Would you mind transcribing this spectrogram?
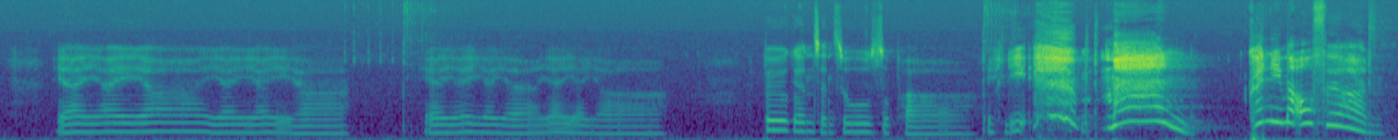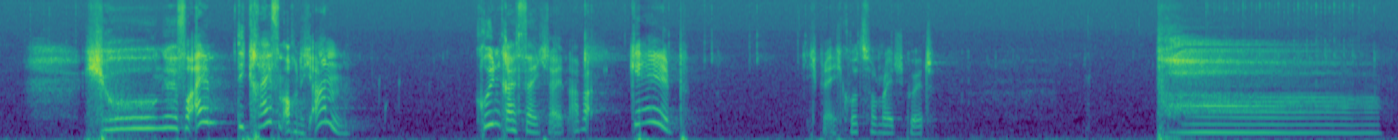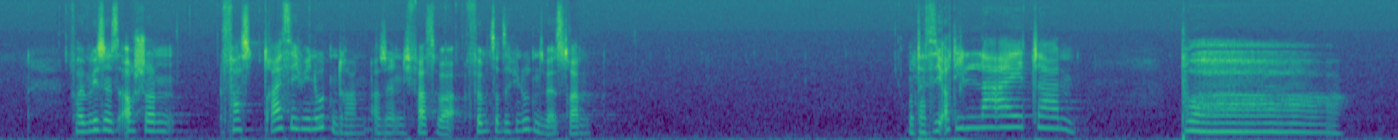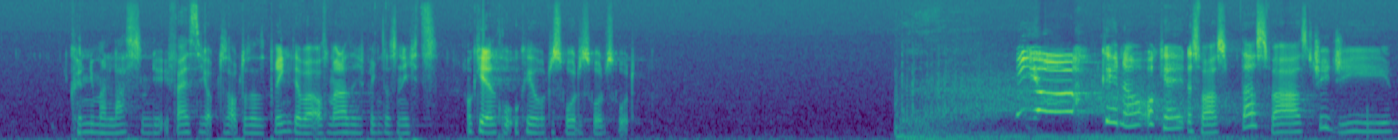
Ja, ja, ja, ja, ja, ja. Ja, ja, ja, ja, ja, ja, ja. Bögen sind so super. Ich liebe... Mann! Können die mal aufhören? Junge, vor allem, die greifen auch nicht an. Grün greift vielleicht ein, aber gelb. Ich bin echt kurz vorm Rage Quit. Boah. Vor allem, wir sind jetzt auch schon fast 30 Minuten dran. Also nicht fast, aber 25 Minuten sind wir jetzt dran. Und da sehe ich auch die Leitern. Boah. Können die mal lassen. Ich weiß nicht, ob das, ob das bringt, aber aus meiner Sicht bringt das nichts. Okay, das, okay, rot ist rot, ist rot, ist rot. Ja, genau, okay, das war's. Das war's. GG.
